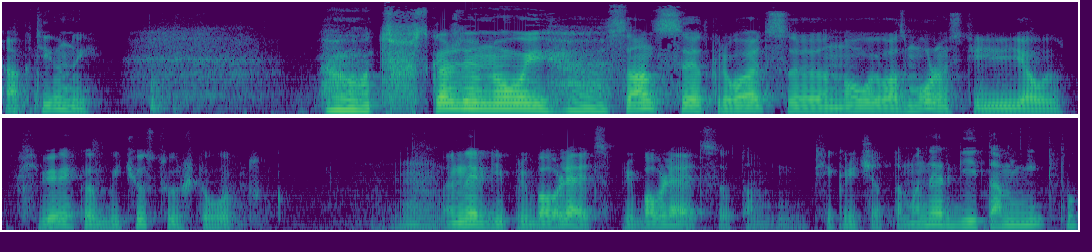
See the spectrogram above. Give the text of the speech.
активный, вот, с каждой новой э, санкцией открываются новые возможности, и я вот в себе как бы чувствую, что вот энергии прибавляется, прибавляется, там все кричат, там энергии там нету,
